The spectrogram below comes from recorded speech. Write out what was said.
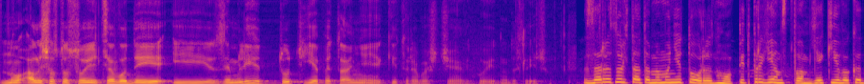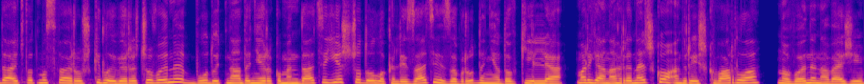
Ну, але що стосується води і землі, тут є питання, які треба ще відповідно досліджувати. За результатами моніторингу підприємствам, які викидають в атмосферу шкідливі речовини, будуть надані рекомендації щодо локалізації забруднення довкілля. Мар'яна Гринечко, Андрій Шкварла. Новини на вежі.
